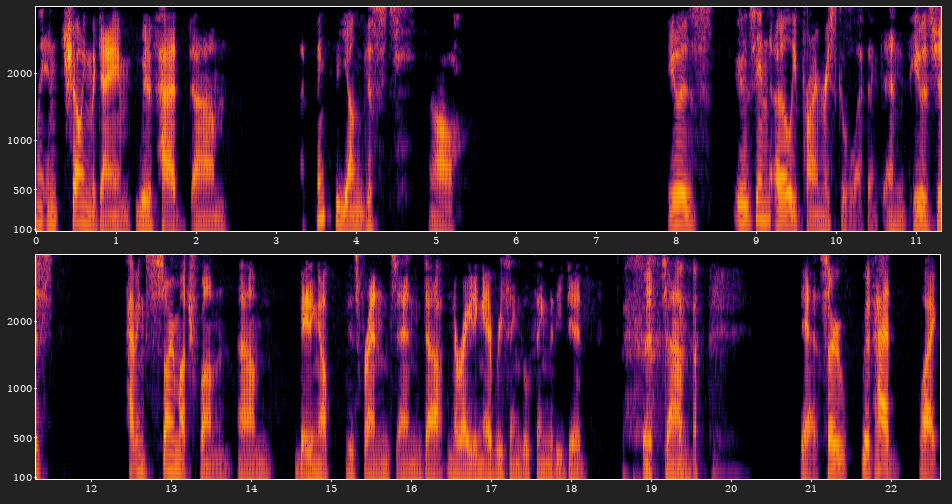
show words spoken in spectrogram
in showing the game, we've had um, I think the youngest. Oh, he was he was in early primary school, I think, and he was just having so much fun um, beating up his friends and uh, narrating every single thing that he did. But um, yeah, so we've had like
